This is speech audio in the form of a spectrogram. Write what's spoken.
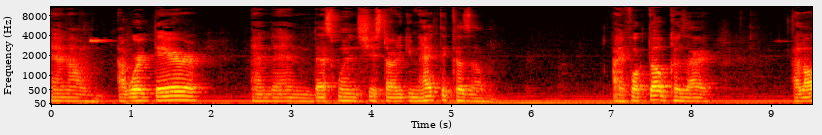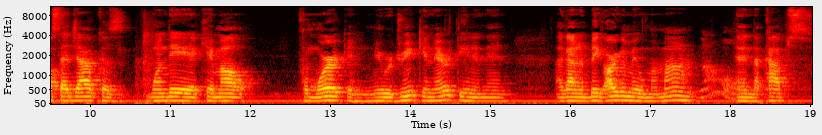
And um, I worked there, and then that's when shit started getting hectic because um, I fucked up because I I lost that job because one day I came out from work and we were drinking and everything, and then I got in a big argument with my mom, No. and the cops,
